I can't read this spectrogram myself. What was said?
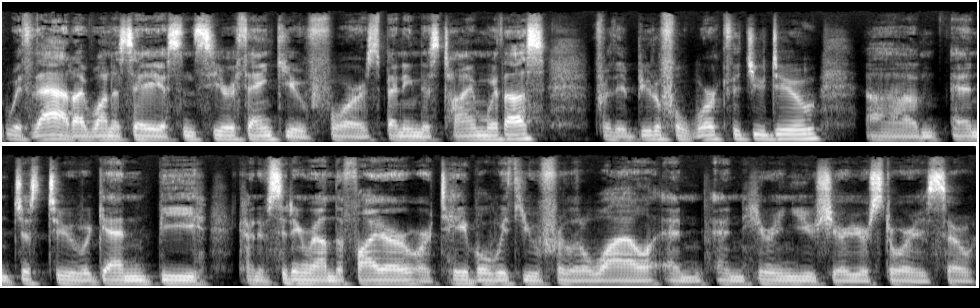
with that, I want to say a sincere thank you for spending this time with us, for the beautiful work that you do, um, and just to again be kind of sitting around the fire or table with you for a little while and and hearing you share your stories. So.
